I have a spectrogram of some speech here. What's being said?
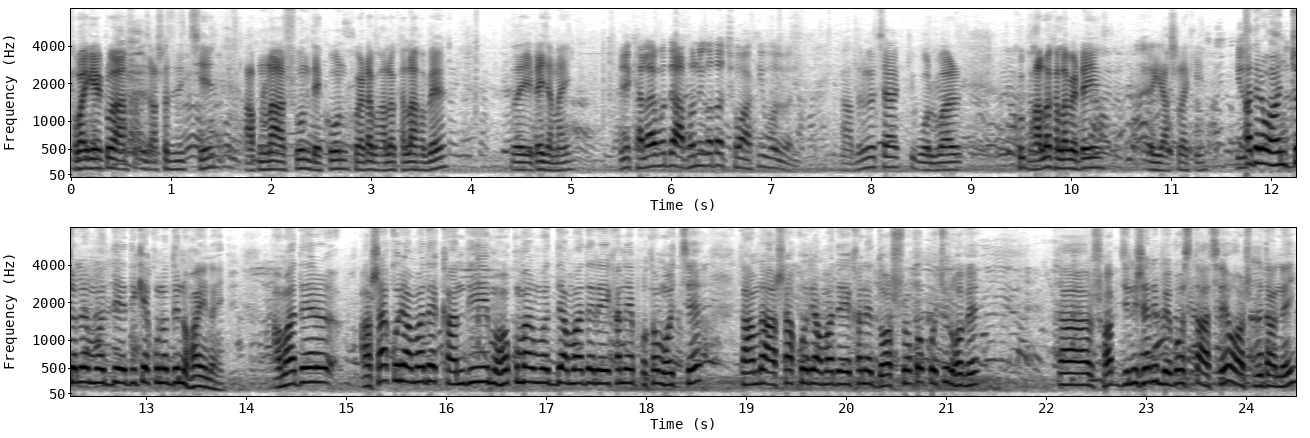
সবাইকে একটু আশ- আশা দিচ্ছি আপনারা আসুন দেখুন খুব একটা ভালো খেলা হবে। এটাই জানাই। এই খেলার মধ্যে আধুনিকতার ছোঁয়া কি বলবেন? আধুনিক চা কি বলব আর খুব ভালো খেলা হবে এটাই এই আশা রাখি। আমাদের অঞ্চলের মধ্যে এদিকে কোনো দিন হয় নাই। আমাদের আশা করি আমাদের কান্দি মহকুমার মধ্যে আমাদের এখানে প্রথম হচ্ছে। তা আমরা আশা করি আমাদের এখানে দর্শকও প্রচুর হবে। সব জিনিসেরই ব্যবস্থা আছে, অসুবিধা নেই।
